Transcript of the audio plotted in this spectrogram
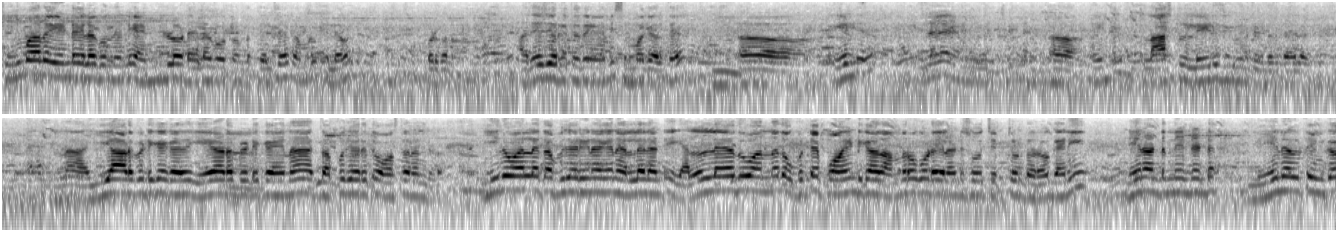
సినిమాలో ఏం డైలాగ్ ఉందండి? ఎండ్లో డైలాగ్ ఒకటి ఉంటుంది. తెలుసా తమ్ముడు? వెళ్ళావు పడుకున్నాం. అదే జరుగుతుంది కానీ సినిమాకి వెళ్తే. ఆ, ఏంటి ఏంటి? లాస్ట్ లేడీస్ గురించి ఉంటుంది డైలాగ్ నా ఈ ఆడబిడ్డకే కదా ఏ ఆడబిడ్డకైనా తప్పు జరిగితే వస్తానంటాడు. ఈయన వల్లే తప్పు జరిగినా కానీ వెళ్ళలేదంటే వెళ్ళలేదు అన్నది ఒకటే పాయింట్ కాదు. అందరూ కూడా ఇలాంటి షో చెప్తుంటారు. కానీ నేను అంటుంది ఏంటంటే నేను వెళ్తే ఇంకా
